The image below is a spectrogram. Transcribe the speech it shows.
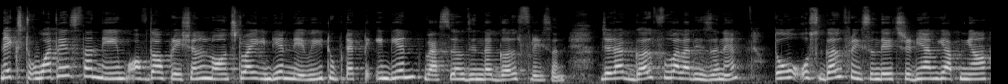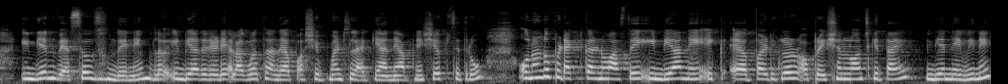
Next, what is the name of the operation launched by Indian Navy to protect Indian vessels in the Gulf region? ਜਿਹੜਾ ਗਲਫ ਵਾਲਾ ਰੀਜਨ ਹੈ ਤੋਂ ਉਸ ਗਲਫ ਰੀਜਨ ਦੇ ਵਿੱਚ ਜਿਹੜੀਆਂ ਵੀ ਆਪਣੀਆਂ ਇੰਡੀਅਨ ਵੈਸਲਸ ਹੁੰਦੇ ਨੇ ਮਤਲਬ ਇੰਡੀਆ ਦੇ ਜਿਹੜੇ ਅਲੱਗ-ਅਲੱਗ ਤਰ੍ਹਾਂ ਦੇ ਆਪਾਂ ਸ਼ਿਪਮੈਂਟਸ ਲੈ ਕੇ ਆਨੇ ਆਪਣੀ ਸ਼ਿਪਸ ਦੇ ਥਰੂ ਉਹਨਾਂ ਨੂੰ ਪ੍ਰੋਟੈਕਟ ਕਰਨ ਵਾਸਤੇ ਇੰਡੀਆ ਨੇ ਇੱਕ ਪਾਰਟਿਕੂਲਰ ਆਪਰੇਸ਼ਨ ਲਾਂਚ ਕੀਤਾ ਹੈ ਇੰਡੀਅਨ ਨੇਵੀ ਨੇ।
